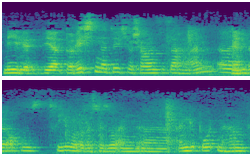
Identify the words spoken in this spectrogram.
nee, wir, wir berichten natürlich, wir schauen uns die Sachen an, äh, Ja. die wir auch im Stream oder was wir so an äh, angeboten haben,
